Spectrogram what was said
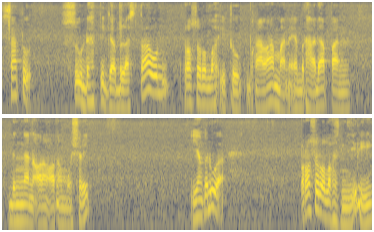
Satu, sudah 13 tahun Rasulullah itu pengalaman ya berhadapan dengan orang-orang musyrik Yang kedua, Rasulullah sendiri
